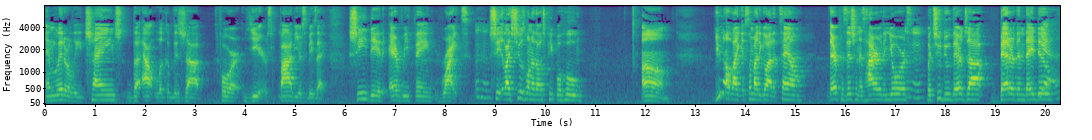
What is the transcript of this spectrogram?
and literally changed the outlook of this job for years, five years to be exact. She did everything right. She like she was one of those people who, um, you know, like if somebody go out of town, their position is higher than yours, but you do their job better than they do, Yeah.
